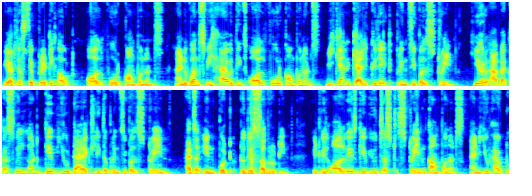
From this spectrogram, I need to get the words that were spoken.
we are just separating out all four components. And once we have these all four components, we can calculate principal strain. Here Abaqus will not give you directly the principal strain as an input to this subroutine. It will always give you just strain components and you have to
